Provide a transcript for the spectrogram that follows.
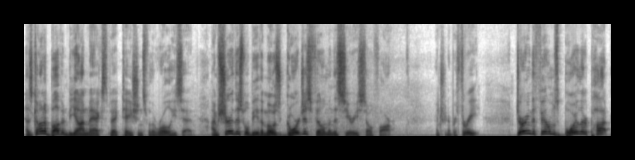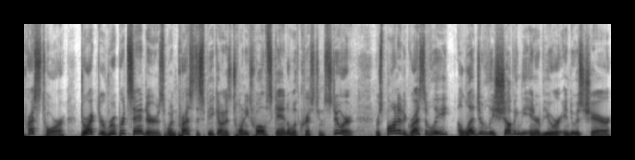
has gone above and beyond my expectations for the role, he said. I'm sure this will be the most gorgeous film in the series so far. Entry number three. During the film's Boiler Pot press tour, director Rupert Sanders, when pressed to speak on his 2012 scandal with Kristen Stewart, responded aggressively, allegedly shoving the interviewer into his chair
